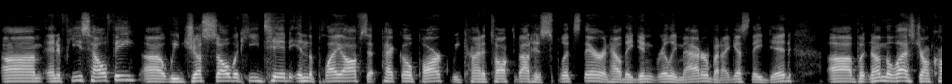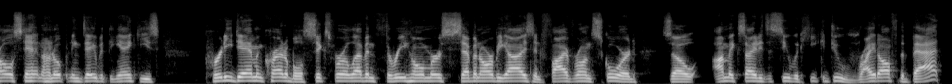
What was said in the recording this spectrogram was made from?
Um, and if he's healthy, uh, we just saw what he did in the playoffs at Petco Park. We kind of talked about his splits there and how they didn't really matter, but I guess they did. Uh, but nonetheless, Giancarlo Stanton on opening day with the Yankees, pretty damn incredible. Six for 11, three homers, seven RBIs, and five runs scored. So I'm excited to see what he could do right off the bat.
